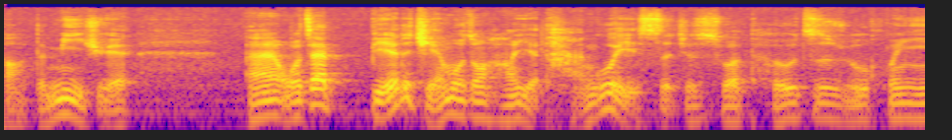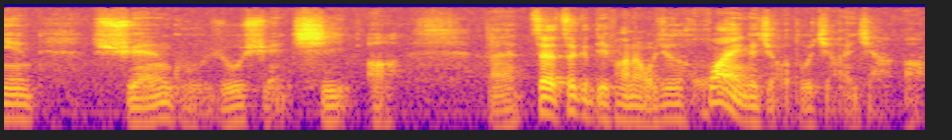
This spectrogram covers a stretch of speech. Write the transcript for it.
啊的秘诀。嗯，我在别的节目中好像也谈过一次，就是说投资如婚姻，选股如选妻啊。嗯，在这个地方呢，我就是换一个角度讲一讲啊。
